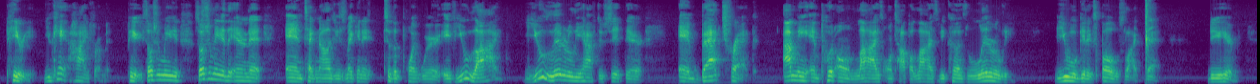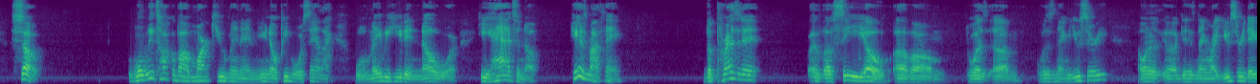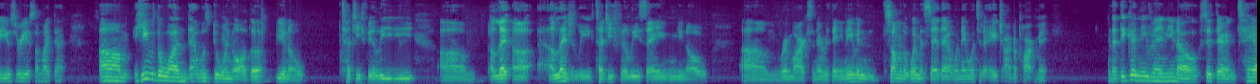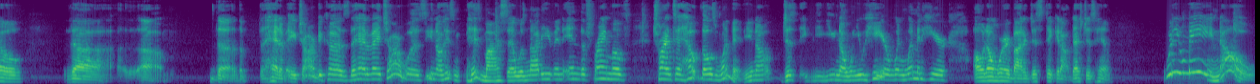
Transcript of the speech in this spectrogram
Period. You can't hide from it. Period. Social media, social media, the internet, and technology is making it to the point where if you lie, you literally have to sit there and backtrack. I mean, and put on lies on top of lies because literally you will get exposed like that. Do you hear me? So, when we talk about Mark Cuban and, you know, people were saying, like, well, maybe he didn't know or he had to know. Here's my thing the president of, of CEO of, um, was, um, was his name Ussery? I want to uh, get his name right. Ussery, David Ussery, or something like that. Um, he was the one that was doing all the, you know, touchy feely, um, uh, allegedly touchy feely, saying, you know, um, remarks and everything. And even some of the women said that when they went to the HR department, that they couldn't even, you know, sit there and tell the um, the, the the head of HR because the head of HR was, you know, his his mindset was not even in the frame of trying to help those women. You know, just you know when you hear when women hear, oh, don't worry about it, just stick it out. That's just him. What do you mean? No,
